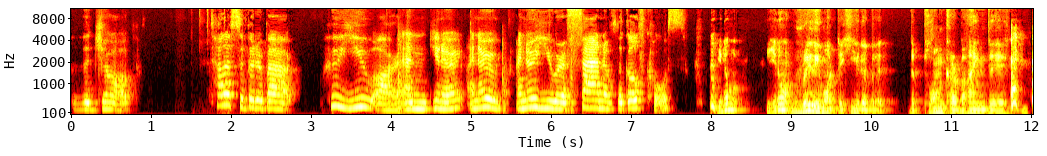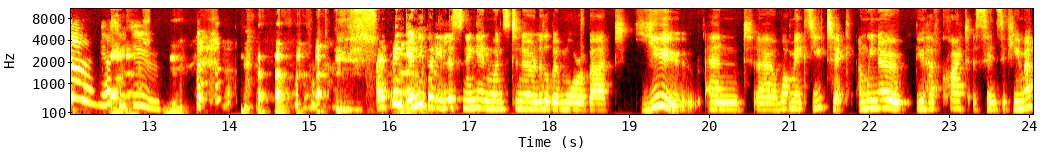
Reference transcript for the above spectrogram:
the job? Tell us a bit about who you are, and you know, I know I know you were a fan of the golf course. you don't you don't really want to hear about the plonker behind the. yes, you do. I think uh, anybody listening in wants to know a little bit more about you and uh, what makes you tick. And we know you have quite a sense of humor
